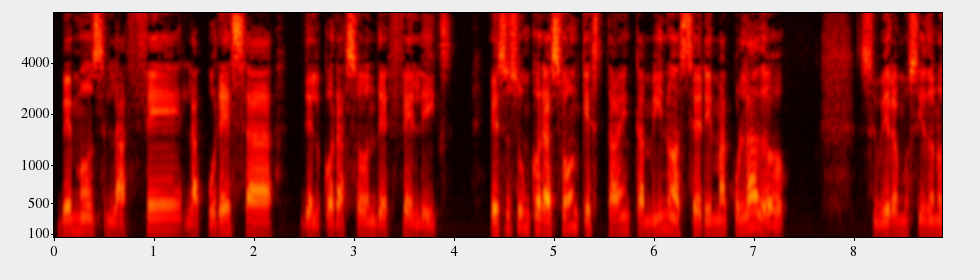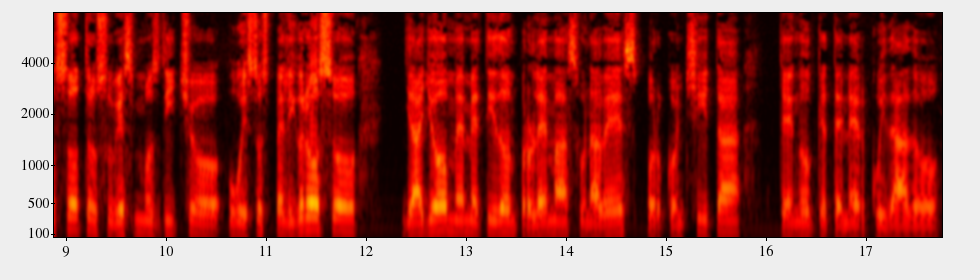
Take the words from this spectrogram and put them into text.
Vemos la fe, la pureza del corazón de Félix. Eso es un corazón que está en camino a ser inmaculado. Si hubiéramos sido nosotros, hubiésemos dicho, uy, esto es peligroso, ya yo me he metido en problemas una vez por Conchita, tengo que tener cuidado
